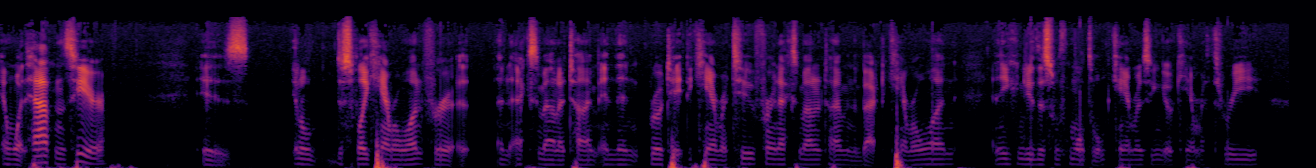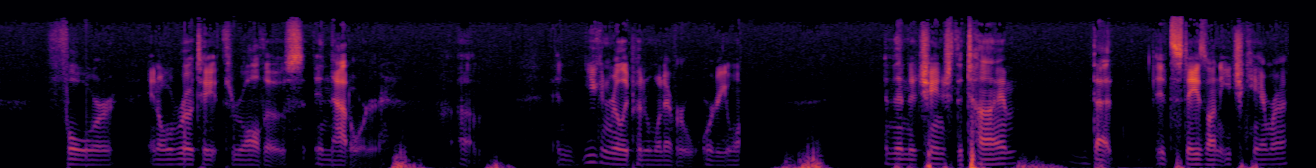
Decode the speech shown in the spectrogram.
And what happens here is it'll display camera 1 for an X amount of time and then rotate to camera 2 for an X amount of time and then back to camera 1 and you can do this with multiple cameras. You can go camera 3, 4, and it will rotate through all those in that order. Um, and you can really put in whatever order you want. And then to change the time that it stays on each camera,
